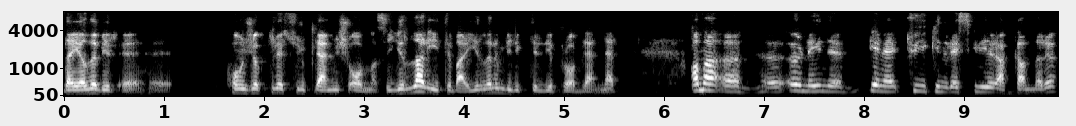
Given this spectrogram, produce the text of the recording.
dayalı bir e, e, konjöktüre sürüklenmiş olması, yıllar itibar, yılların biriktirdiği problemler. Ama e, örneğin e, gene TÜİK'in resmi rakamları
